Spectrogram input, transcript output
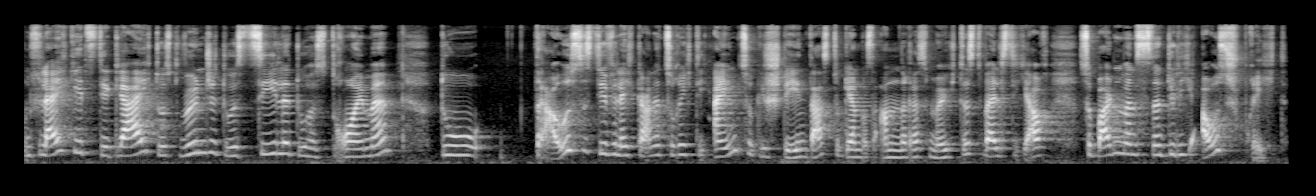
Und vielleicht geht es dir gleich, du hast Wünsche, du hast Ziele, du hast Träume, du traust es dir vielleicht gar nicht so richtig einzugestehen, dass du gern was anderes möchtest, weil es dich auch, sobald man es natürlich ausspricht,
